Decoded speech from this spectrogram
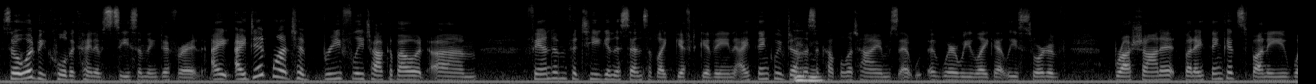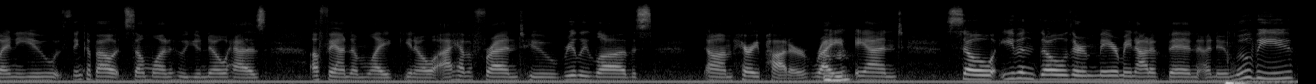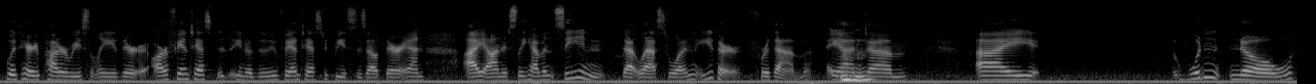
so it would be cool to kind of see something different. I, I did want to briefly talk about um, fandom fatigue in the sense of like gift giving. I think we've done mm-hmm. this a mm-hmm. couple of times at, at where we like at least sort of brush on it, but I think it's funny when you think about someone who you know has a fandom. Like, you know, I have a friend who really loves um, Harry Potter, right? Mm-hmm. And so even though there may or may not have been a new movie with Harry Potter recently, there are fantastic, you know, the new Fantastic Beasts is out there, and I honestly haven't seen that last one either for them, and mm-hmm. um, I wouldn't know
